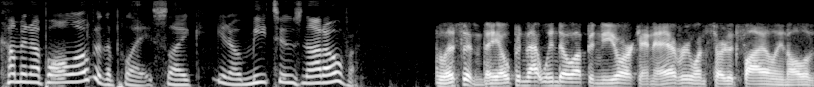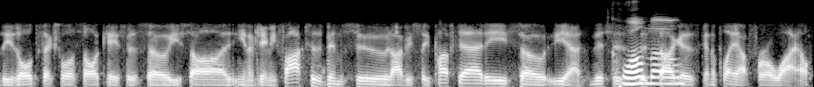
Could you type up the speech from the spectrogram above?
coming up all over the place. Like you know, Me Too's not over. Listen, they opened that window up in New York, and everyone started filing all of these old sexual assault cases. So you saw, you know, Jamie Foxx has been sued, obviously Puff Daddy. So yeah, this is Cuomo. this saga is going to play out for a while.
